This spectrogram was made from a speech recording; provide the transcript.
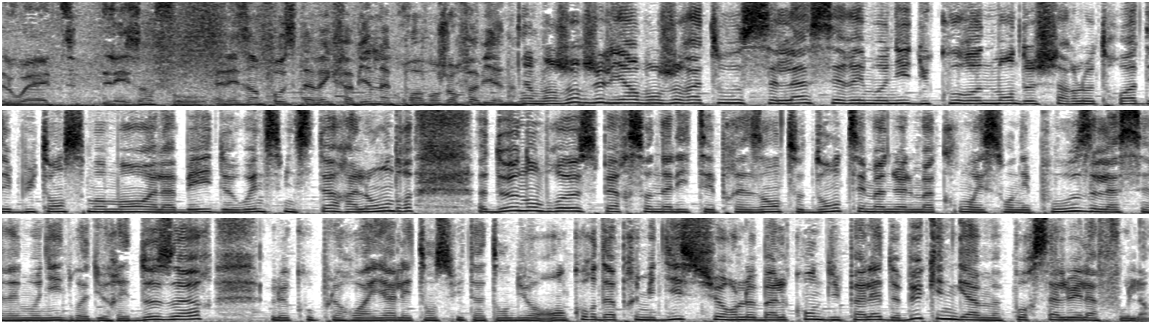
Alouette, les infos. Les infos, c'est avec Fabienne Lacroix. Bonjour Fabienne. Bonjour Julien, bonjour à tous. La cérémonie du couronnement de Charles III débute en ce moment à l'abbaye de Westminster à Londres. De nombreuses personnalités présentes, dont Emmanuel Macron et son épouse. La cérémonie doit durer deux heures. Le couple royal est ensuite attendu en cours d'après-midi sur le balcon du palais de Buckingham pour saluer la foule.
